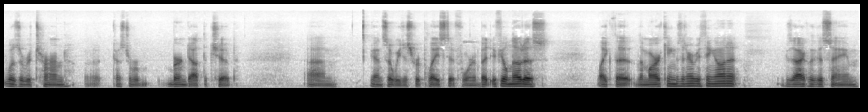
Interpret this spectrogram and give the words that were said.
was a return. Uh, customer burned out the chip. Um, and so we just replaced it for him. But if you'll notice, like the, the markings and everything on it, exactly the same.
